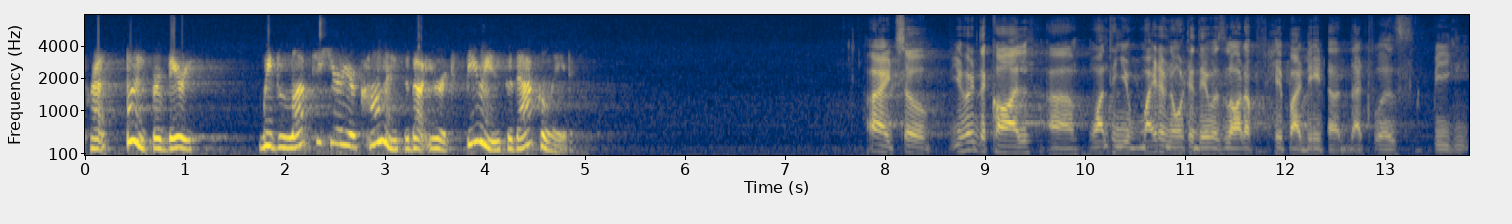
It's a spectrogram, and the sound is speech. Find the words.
Press 1 for very We'd love to hear your comments about your experience with Accolade. All right, so you heard the call. Uh, one thing you might have noted, there was a lot of HIPAA data that was being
